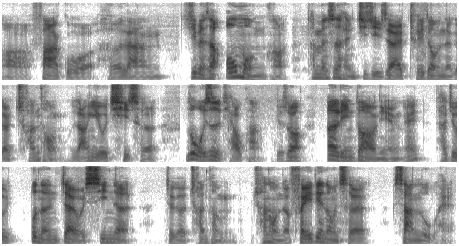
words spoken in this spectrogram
啊、法国、荷兰。基本上欧盟哈，他们是很积极在推动那个传统燃油汽车落日条款，比如说二零多少年，哎，它就不能再有新的这个传统传统的非电动车上路，嘿，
